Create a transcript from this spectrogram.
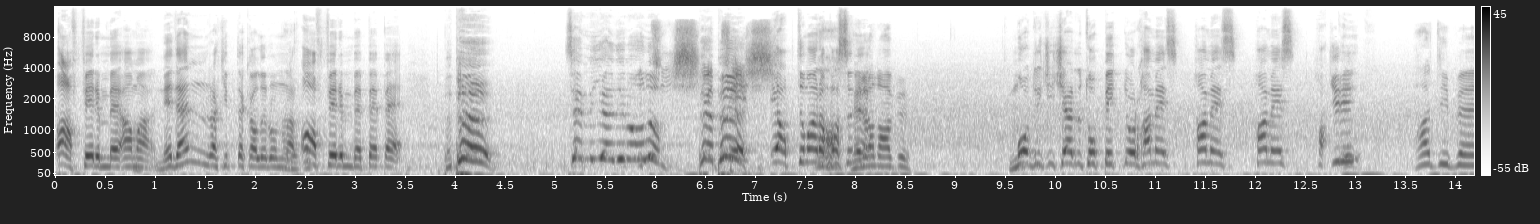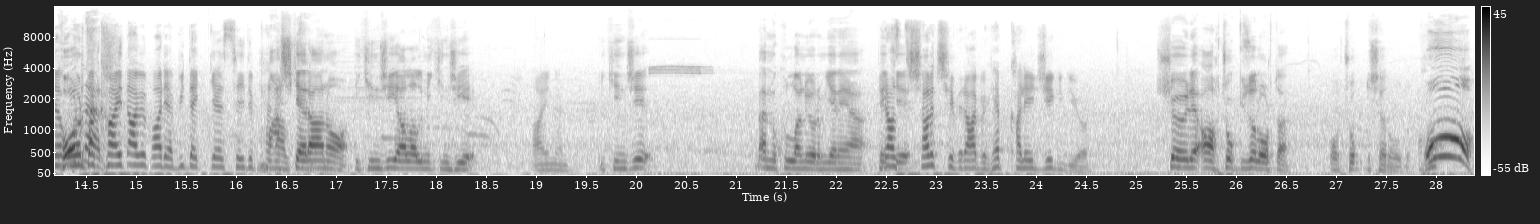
Aferin be ama neden rakipte kalır onlar? Aferin be Pepe. Pepe! Sen mi geldin oğlum? Pepe! Yaptım ara Ah, pasını. Helal abi. Modric içeride top bekliyor. James, James, James. Ha- Girin. Hadi be. Korner. Orada kaydı abi var ya bir dek gelseydi penaltı. Mascherano. İkinciyi alalım ikinciyi. Aynen. İkinci ben mi kullanıyorum gene ya? Biraz Peki dışarı çevir abi. Hep kaleciye gidiyor. şöyle ah çok güzel orta. O çok dışarı oldu. Oo!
